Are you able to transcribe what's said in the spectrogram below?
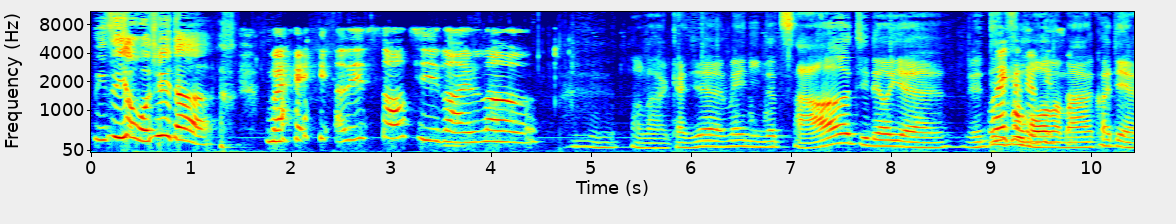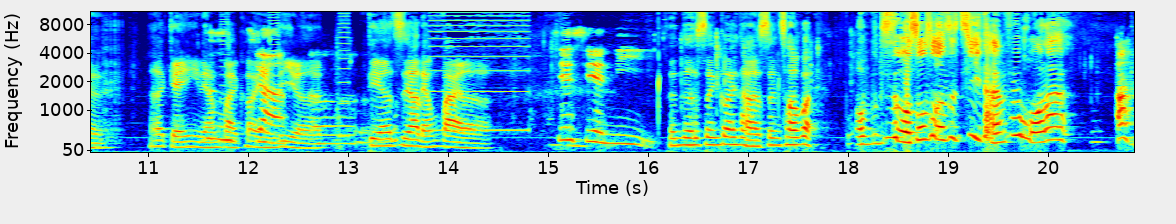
你自己要我去的。没有，你收起来了。好了，感谢美宁的超级留言，原地复活，妈妈快点，他给你两百块原地了，第二次要两百了，谢谢你。真的升怪塔升超怪，哦不是我说错是祭坛复活啦，啊，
